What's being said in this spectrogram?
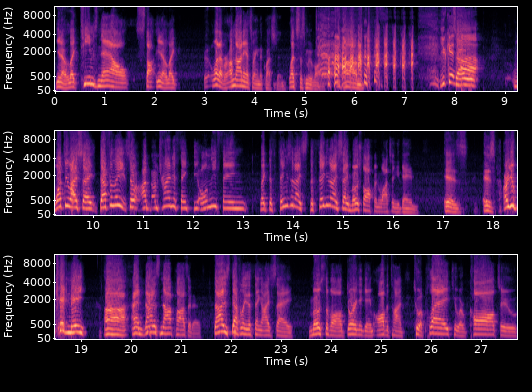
you know like teams now stop you know like whatever. I'm not answering the question. Let's just move on. um, You can. So- uh, what do I, say? Definitely. So I'm, I'm trying to think. The only thing, like the things that I, the thing that I say most often watching a game, is is Are you kidding me? Uh, and that is not positive. That is definitely the thing I say most of all during a game, all the time, to a play, to a call, to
